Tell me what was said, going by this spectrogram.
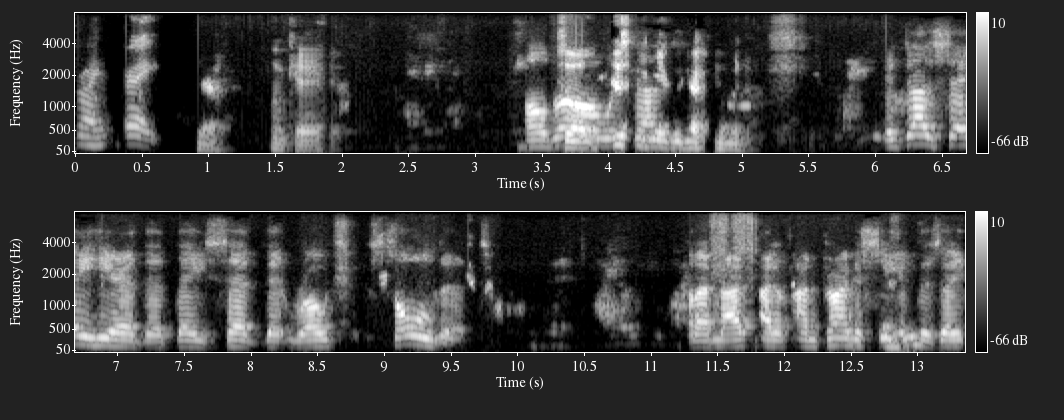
Right. Right. Yeah. Okay. although So this is got- what we got coming. it does say here that they said that Roche sold it. But I'm not, I'm, I'm trying to see if there's anything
